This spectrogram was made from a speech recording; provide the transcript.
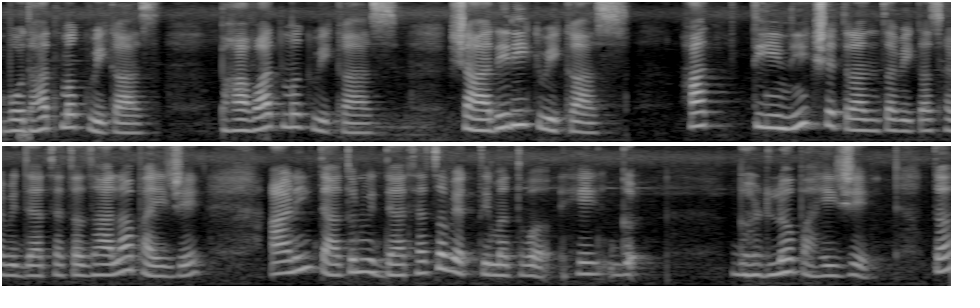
बोधात्मक विकास भावात्मक विकास शारीरिक विकास हा तिन्ही क्षेत्रांचा विकास हा विद्यार्थ्याचा झाला पाहिजे. आणि त्यातून विद्यार्थ्याचं व्यक्तिमत्व हे ग घडलं पाहिजे. तर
